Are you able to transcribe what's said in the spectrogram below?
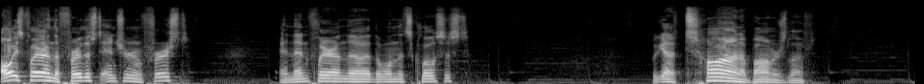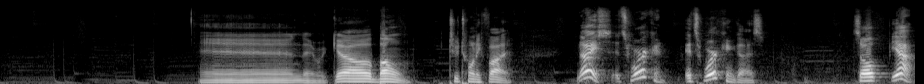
Always flare on the furthest engine room first. And then flare on the, the one that's closest. We got a ton of bombers left. And there we go. Boom. 225. Nice. It's working. It's working, guys. So, yeah.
